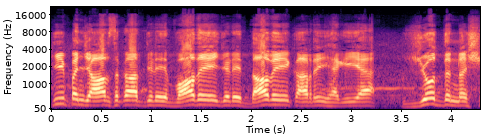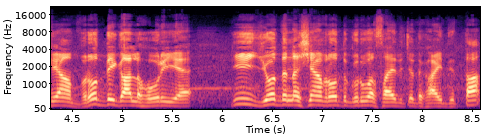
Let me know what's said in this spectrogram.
ਕੀ ਪੰਜਾਬ ਸਰਕਾਰ ਜਿਹੜੇ ਵਾਅਦੇ, ਜਿਹੜੇ ਦਾਅਵੇ ਕਰ ਰਹੀ ਹੈਗੀ ਹੈ, ਯੁੱਧ ਨਸ਼ਿਆਂ ਵਿਰੁੱਧ ਦੀ ਗੱਲ ਹੋ ਰਹੀ ਹੈ ਕੀ ਯੁੱਧ ਨਸ਼ਿਆਂ ਵਿਰੁੱਧ ਗੁਰੂਵਰ ਸਾਹਿਬ ਵਿੱਚ ਦਿਖਾਈ ਦਿੱਤਾ।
